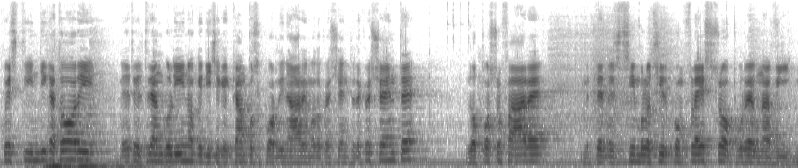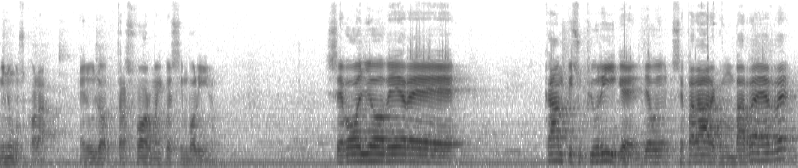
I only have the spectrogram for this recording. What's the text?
questi indicatori, vedete il triangolino che dice che il campo si può ordinare in modo crescente e decrescente, lo posso fare mettendo il simbolo circonflesso oppure una V minuscola e lui lo trasforma in quel simbolino. Se voglio avere campi su più righe devo separare con un barra R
